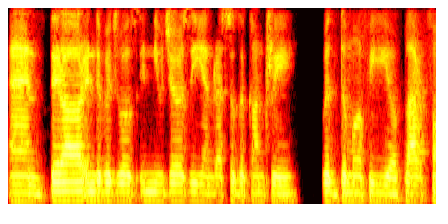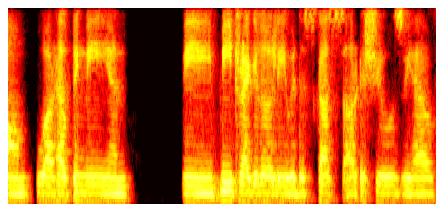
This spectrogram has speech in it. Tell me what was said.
and there are individuals in New Jersey and rest of the country with the Murphy uh, platform who are helping me. And we meet regularly. We discuss our issues. We have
